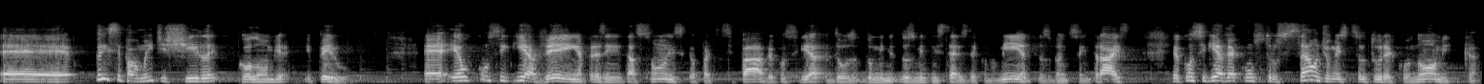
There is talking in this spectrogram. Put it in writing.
é, principalmente Chile, Colômbia e Peru. É, eu conseguia ver em apresentações que eu participava, eu conseguia do, do, dos ministérios da economia, dos bancos centrais, eu conseguia ver a construção de uma estrutura econômica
